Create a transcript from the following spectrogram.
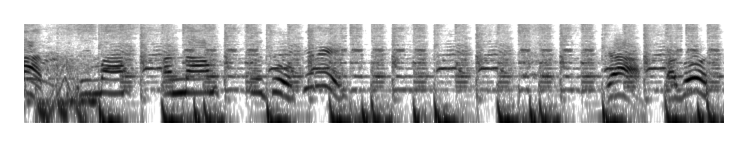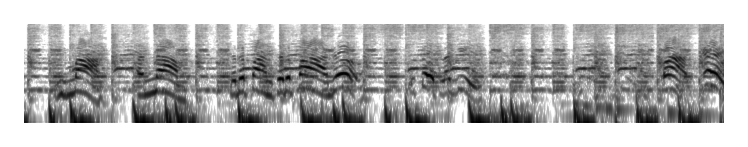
Empat, lima, enam, tujuh. Kiri. Ya, bagus. Lima, enam, ke depan, ke depan. Yuk, tutup lagi. Empat, eh.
